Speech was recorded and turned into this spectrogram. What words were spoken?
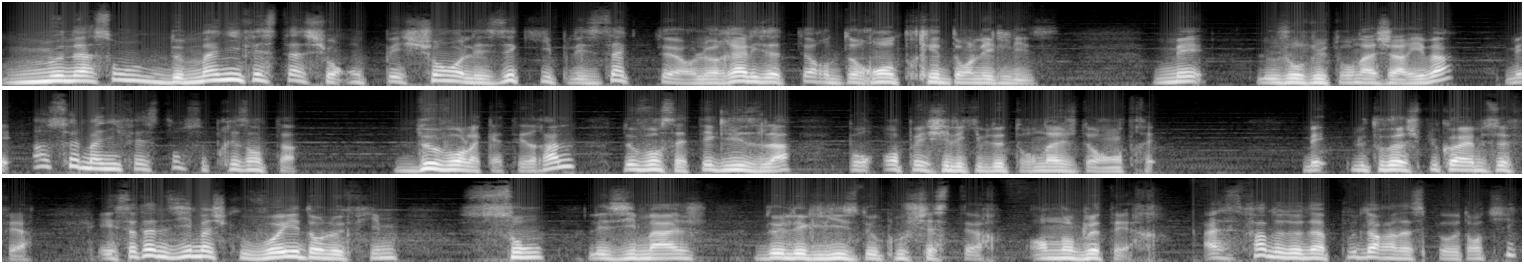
Menaçant de manifestations, empêchant les équipes, les acteurs, le réalisateur de rentrer dans l'église. Mais le jour du tournage arriva, mais un seul manifestant se présenta devant la cathédrale, devant cette église-là, pour empêcher l'équipe de tournage de rentrer. Mais le tournage put quand même se faire. Et certaines images que vous voyez dans le film sont les images de l'église de Gloucester, en Angleterre. Afin de donner à Poudlard un aspect authentique,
